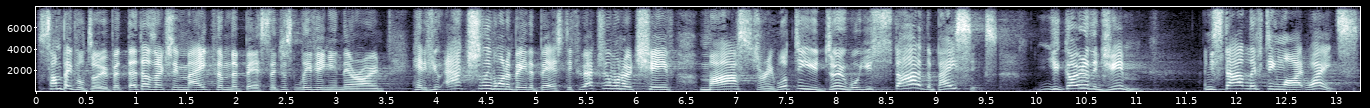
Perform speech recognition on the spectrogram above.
Some people do, but that doesn't actually make them the best. They're just living in their own head. If you actually want to be the best, if you actually want to achieve mastery, what do you do? Well, you start at the basics. You go to the gym and you start lifting light weights.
